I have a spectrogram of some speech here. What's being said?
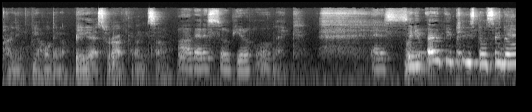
probably be holding a big ass rock and some Oh, that is so beautiful. like. That is so. When you marry me, please don't say no.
